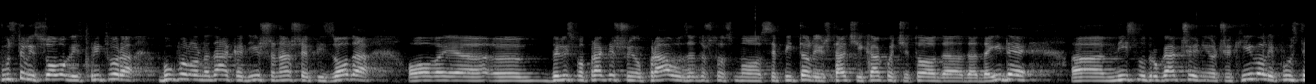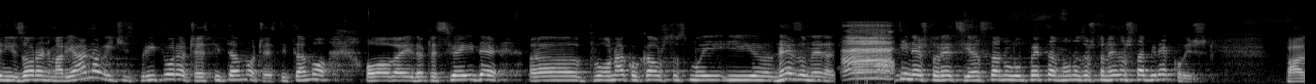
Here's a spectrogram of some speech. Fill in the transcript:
Pustili su ovoga iz pritvora bukvalno na dan kad je išla naša epizoda. ovaj, bili smo praktično i u pravu zato što smo se pitali šta će i kako će to da, da, da ide. Nismo drugačije ni očekivali. Pusten je Zoran Marjanović iz pritvora, čestitamo, čestitamo. Ovaj, dakle, sve ide onako kao što smo i, i ne znam, ne Ti nešto reci, ja stvarno lupetam ono zašto ne znam šta bi rekao više. Pa,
